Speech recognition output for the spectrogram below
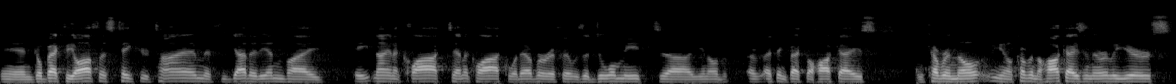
and go back to the office, take your time. If you got it in by eight, nine o'clock, ten o'clock, whatever. If it was a dual meet, uh, you know, I think back to Hawkeyes. I'm covering the, you know, covering the Hawkeyes in the early years.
